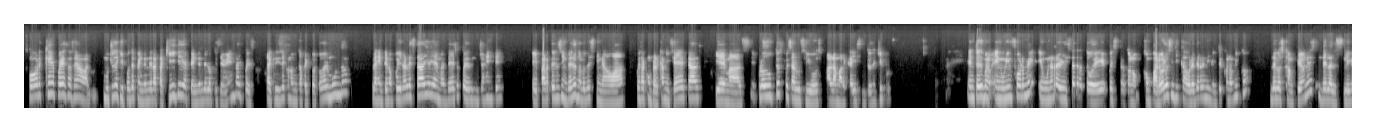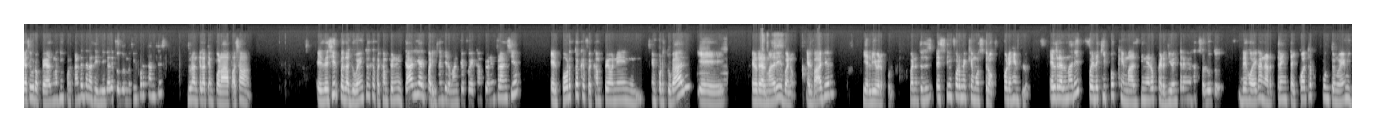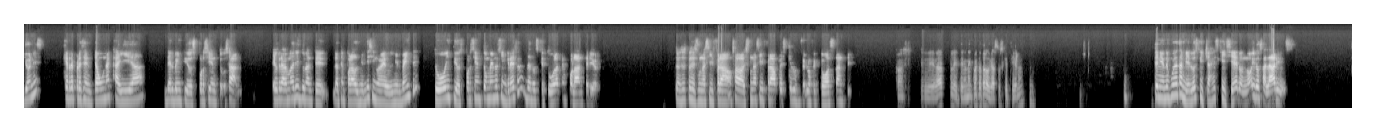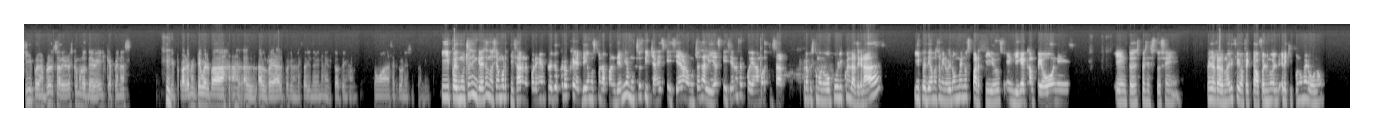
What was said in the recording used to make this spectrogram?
Porque, pues, o sea, muchos equipos dependen de la taquilla y dependen de lo que se venda y pues la crisis económica afectó a todo el mundo, la gente no puede ir al estadio y además de eso, pues mucha gente, eh, parte de sus ingresos no los destinaba pues a comprar camisetas y demás productos pues alusivos a la marca de distintos equipos. Entonces, bueno, en un informe, en una revista trató de, pues trató, no, comparó los indicadores de rendimiento económico de los campeones de las ligas europeas más importantes, de las seis ligas de fútbol más importantes durante la temporada pasada. Es decir, pues la Juventus que fue campeón en Italia, el Paris Saint-Germain que fue campeón en Francia, el Porto que fue campeón en, en Portugal, eh, el Real Madrid, bueno, el Bayern y el Liverpool. Bueno, entonces este informe que mostró, por ejemplo, el Real Madrid fue el equipo que más dinero perdió en términos absolutos. Dejó de ganar 34.9 millones, que representa una caída del 22%. O sea, el Real Madrid durante la temporada 2019-2020 tuvo 22% menos ingresos de los que tuvo la temporada anterior. Entonces, pues es una cifra, o sea, es una cifra pues que lo, lo afectó bastante. Considerable, teniendo en cuenta todos los gastos que tienen. Teniendo en cuenta también los fichajes que hicieron, ¿no? Y los salarios. Sí, por ejemplo, el salario es como los de Bale, que apenas y probablemente vuelva al, al, Real porque no le está yendo bien en el Tottenham. ¿Cómo van a hacer con eso también? Y pues muchos ingresos no se amortizaron. Por ejemplo, yo creo que, digamos, con la pandemia, muchos fichajes que hicieron o muchas salidas que hicieron se podían amortizar. Pero pues como no hubo público en las gradas y pues digamos también hubieron menos partidos en Liga de Campeones, entonces pues esto se, pues el Real Madrid se vio afectado, fue el, el equipo número uno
